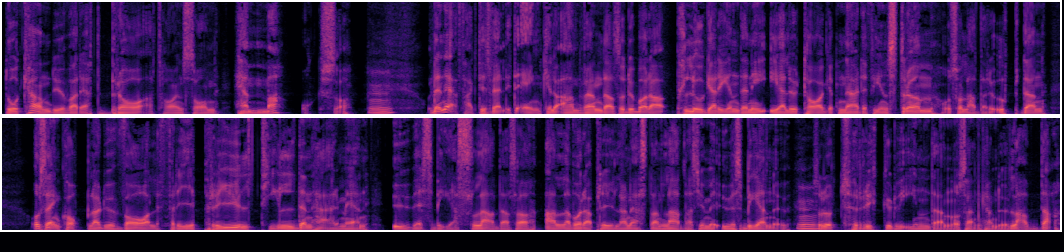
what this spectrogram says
då kan det ju vara rätt bra att ha en sån hemma också. Mm. Den är faktiskt väldigt enkel att använda, så alltså du bara pluggar in den i eluttaget när det finns ström och så laddar du upp den. Och sen kopplar du valfri pryl till den här med en USB-sladd. Alltså alla våra prylar nästan laddas ju med USB nu. Mm. Så då trycker du in den och sen kan du ladda.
